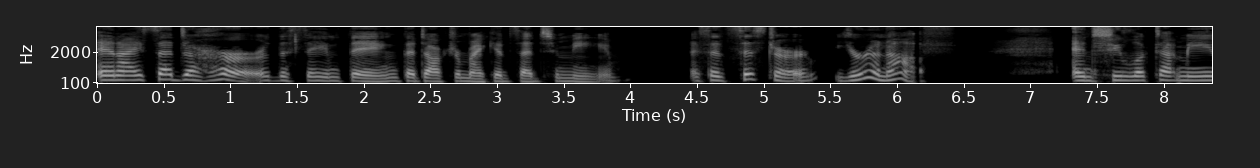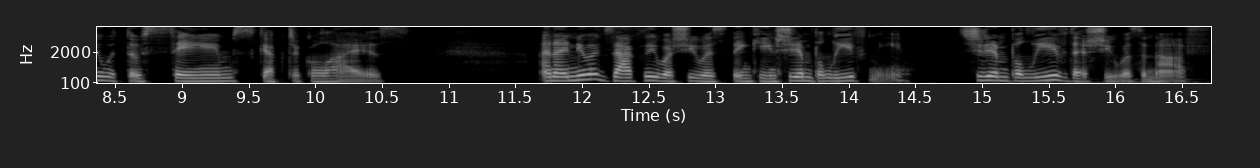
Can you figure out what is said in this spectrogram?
And I said to her the same thing that Dr. Mike had said to me. I said, Sister, you're enough. And she looked at me with those same skeptical eyes. And I knew exactly what she was thinking. She didn't believe me. She didn't believe that she was enough.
